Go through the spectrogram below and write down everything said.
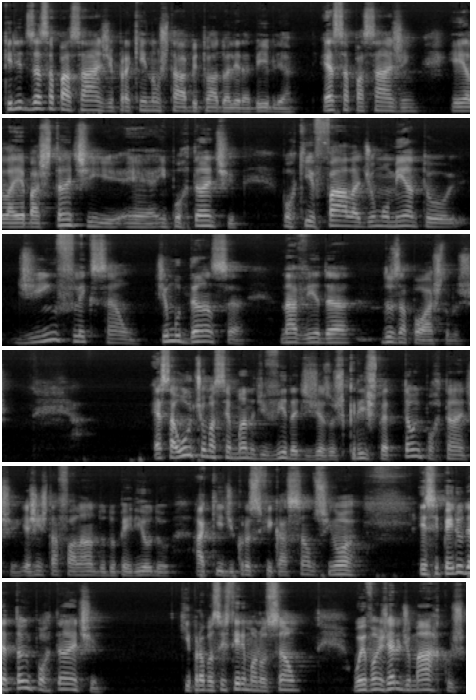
Queridos, essa passagem, para quem não está habituado a ler a Bíblia, essa passagem ela é bastante é, importante porque fala de um momento de inflexão, de mudança na vida dos apóstolos. Essa última semana de vida de Jesus Cristo é tão importante, e a gente está falando do período aqui de crucificação do Senhor. Esse período é tão importante que, para vocês terem uma noção, o Evangelho de Marcos,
